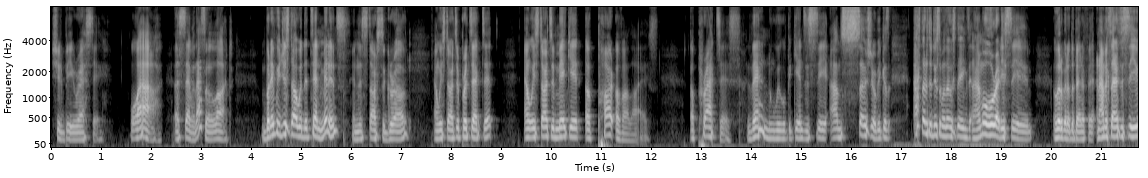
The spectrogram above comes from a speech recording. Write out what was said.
should be resting. Wow, a seven, that's a lot. But if we just start with the 10 minutes and it starts to grow and we start to protect it and we start to make it a part of our lives, a practice, then we will begin to see. I'm so sure because I started to do some of those things and I'm already seeing a little bit of the benefit. And I'm excited to see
